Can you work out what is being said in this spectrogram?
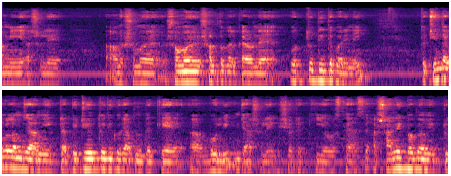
আমি আসলে অনেক সময় সময় স্বল্পতার কারণে উত্তর দিতে পারি নাই। তো চিন্তা করলাম যে আমি একটা ভিডিও তৈরি করে আপনাদেরকে বলি যে আসলে এই বিষয়টা কি অবস্থায় আছে। আর শারীরিকভাবে আমি একটু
